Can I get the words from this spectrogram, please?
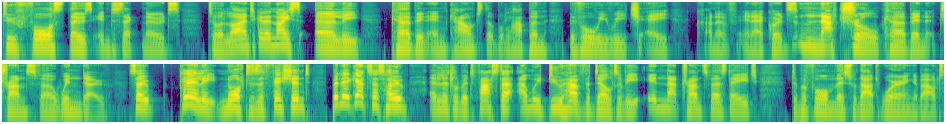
to force those intersect nodes to align to get a nice early Kerbin encounter that will happen before we reach a kind of, in air quotes, natural Kerbin transfer window. So clearly not as efficient, but it gets us home a little bit faster, and we do have the Delta V in that transfer stage to perform this without worrying about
